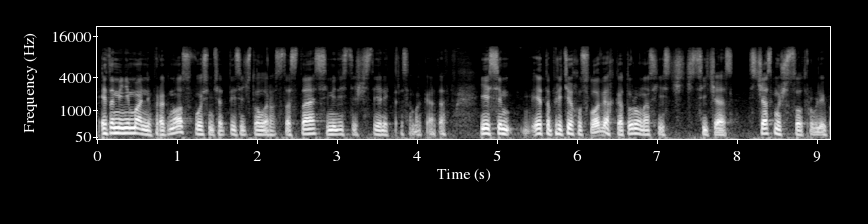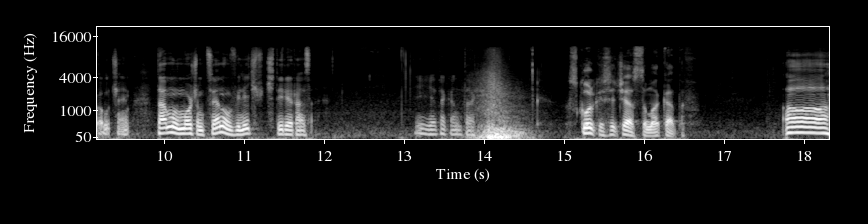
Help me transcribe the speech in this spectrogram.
Это минимальный прогноз 80 тысяч долларов со 176 электросамокатов. Если это при тех условиях, которые у нас есть сейчас. Сейчас мы 600 рублей получаем. Там мы можем цену увеличить в 4 раза. И это контакт. Сколько сейчас самокатов? А,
